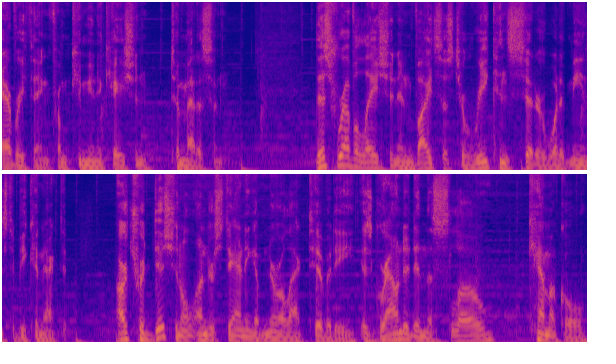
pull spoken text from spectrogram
everything from communication to medicine. This revelation invites us to reconsider what it means to be connected. Our traditional understanding of neural activity is grounded in the slow, chemical,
